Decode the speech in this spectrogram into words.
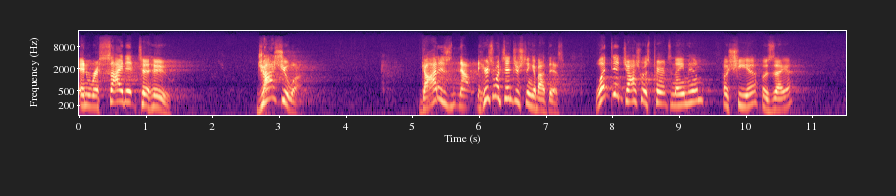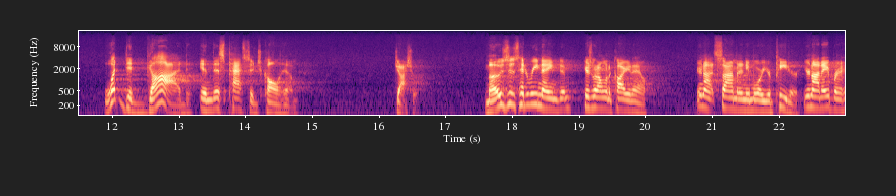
and recite it to who? Joshua. God is, now, here's what's interesting about this. What did Joshua's parents name him? Hoshea, Hosea? What did God in this passage call him? Joshua. Moses had renamed him. Here's what I want to call you now. You're not Simon anymore, you're Peter. You're not Abram,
